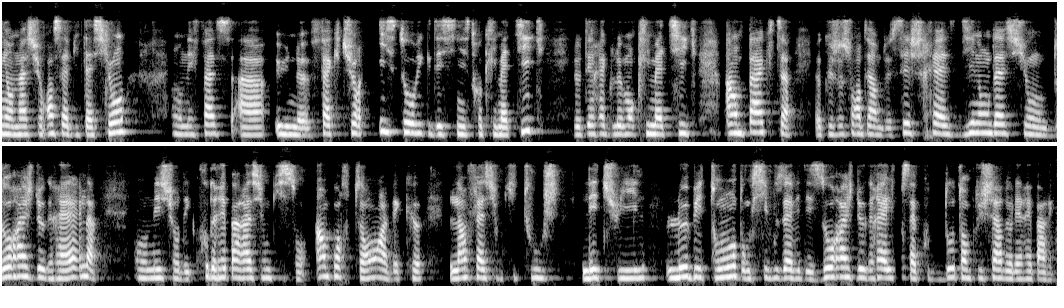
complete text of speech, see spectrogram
Et en assurance habitation, on est face à une facture historique des sinistres climatiques. Le dérèglement climatique impacte, que ce soit en termes de sécheresse, d'inondation, d'orage de grêle. On est sur des coûts de réparation qui sont importants avec euh, l'inflation qui touche les tuiles, le béton. Donc si vous avez des orages de grêle, ça coûte d'autant plus cher de les réparer.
